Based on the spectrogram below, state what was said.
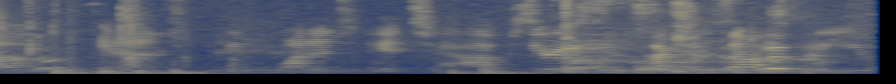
Um, and we wanted it to have serious sections that you.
